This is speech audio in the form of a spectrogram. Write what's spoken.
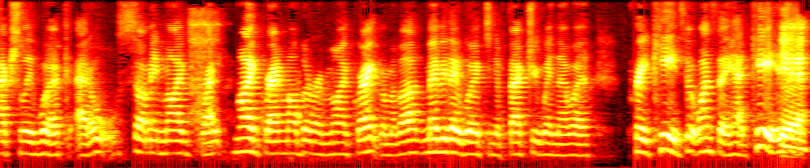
actually work at all. So I mean, my great my grandmother and my great grandmother maybe they worked in a factory when they were pre kids, but once they had kids, yeah,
